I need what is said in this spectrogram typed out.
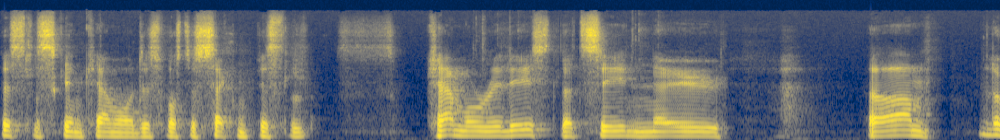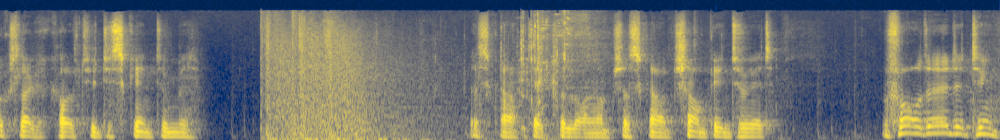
pistol skin camo. This was the second pistol camo released. Let's see. No. Um, looks like a Call of Duty skin to me. This gonna take too long. I'm just gonna jump into it before the editing.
